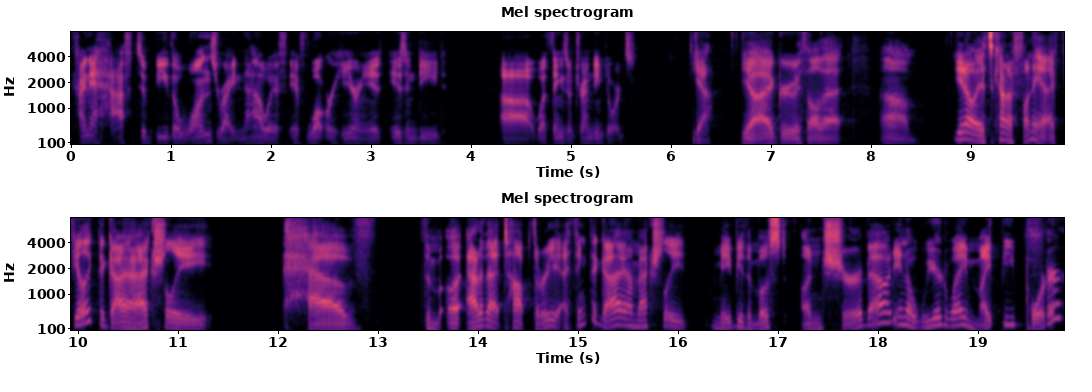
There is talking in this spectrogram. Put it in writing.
kind of have to be the ones right now if if what we're hearing is, is indeed uh, what things are trending towards. Yeah, yeah, I agree with all that. Um, you know, it's kind of funny. I feel like the guy I actually have the uh, out of that top three. I think the guy I'm actually maybe the most unsure about in a weird way might be Porter,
